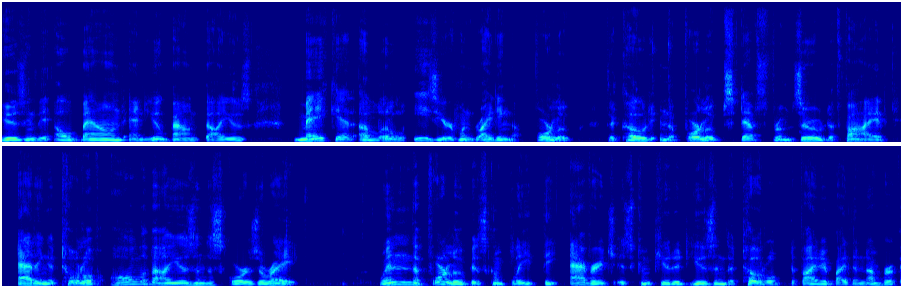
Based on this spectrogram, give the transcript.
using the L-bound and U-bound values make it a little easier when writing a for loop. The code in the for loop steps from 0 to 5, adding a total of all the values in the scores array. When the for loop is complete, the average is computed using the total divided by the number of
